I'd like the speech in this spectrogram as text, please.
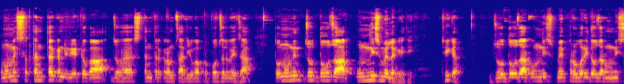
उन्होंने स्वतंत्र कैंडिडेटों का जो है स्वतंत्र कर्मचारियों का प्रपोजल भेजा। तो उन्होंने जो 2019 में लगे थे, ठीक है? जो 2019 में, फरवरी 2019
